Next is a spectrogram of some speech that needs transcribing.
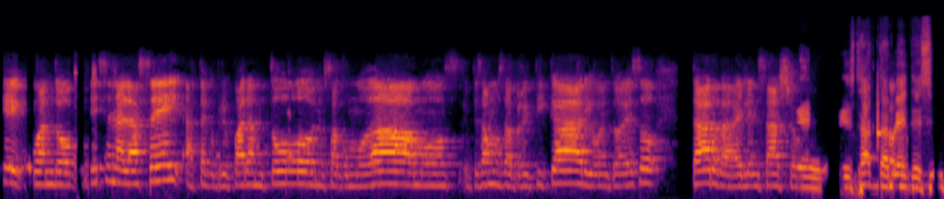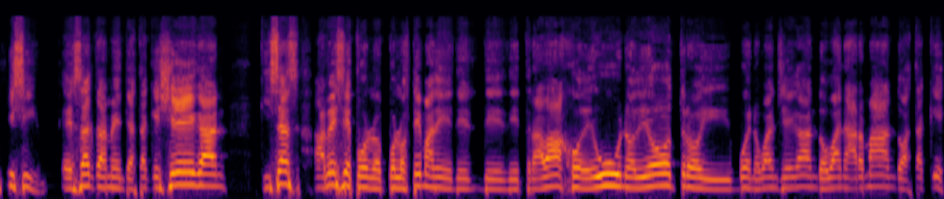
que cuando dicen a las 6, hasta que preparan todo, nos acomodamos, empezamos a practicar y bueno, todo eso, tarda el ensayo. Eh, exactamente, sí, sí, sí, exactamente. Hasta que llegan, quizás a veces por, por los temas de, de- de- de trabajo de uno, de otro, y bueno, van llegando, van armando, hasta que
